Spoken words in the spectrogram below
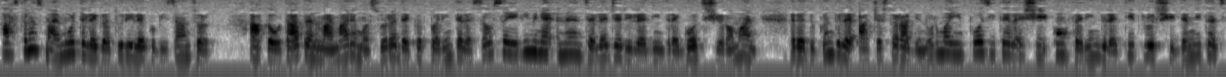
a strâns mai multe legăturile cu Bizanțul. A căutat în mai mare măsură decât părintele său să elimine neînțelegerile dintre goți și romani, reducându-le acestora din urmă impozitele și conferindu-le titluri și demnități,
